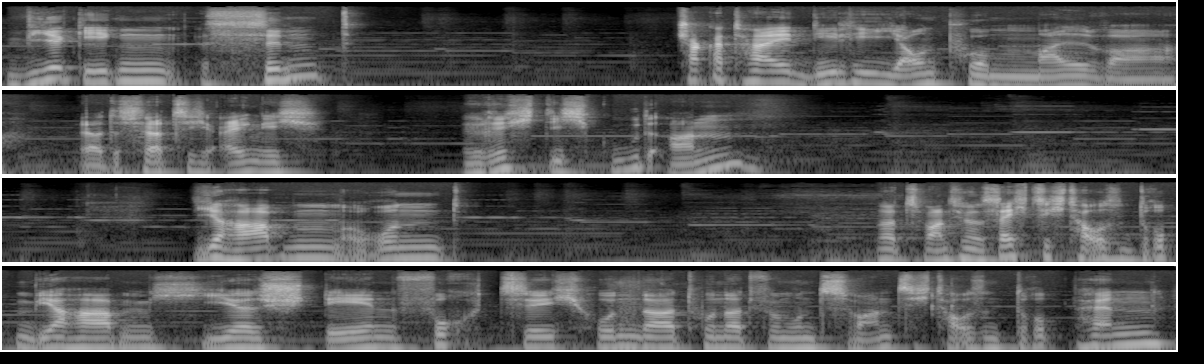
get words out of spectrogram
Wir gegen Sindh, Chakatai, Delhi, Jaunpur, Malwa. Ja, das hört sich eigentlich richtig gut an. Wir haben rund 120 und 60.000 Truppen. Wir haben hier stehen 50, 100, 125.000 Truppen.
